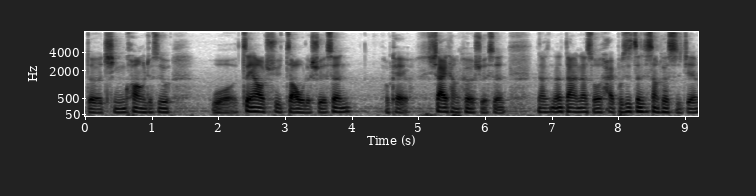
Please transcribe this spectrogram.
的情况，就是我正要去找我的学生。OK，下一堂课的学生。那那当然，那时候还不是正式上课时间，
